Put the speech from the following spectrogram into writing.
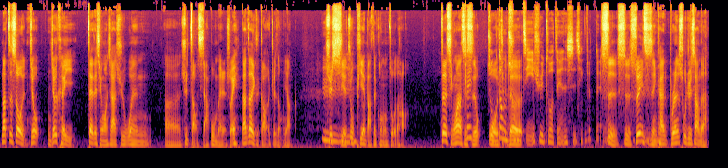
那这时候你就你就可以在这情况下去问，呃，去找其他部门人说，哎，那这个稿你觉得怎么样？去协助 PM 把这个功能做得好，这个情况下，其实我觉得去做这件事情就对了。是是，所以其实你看，不论数据上的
